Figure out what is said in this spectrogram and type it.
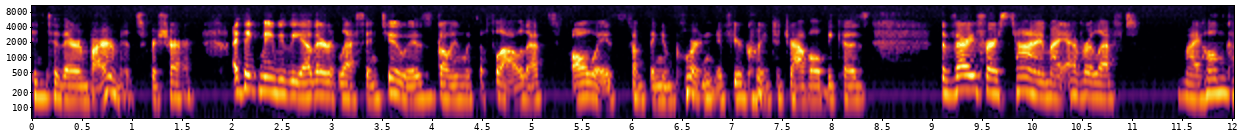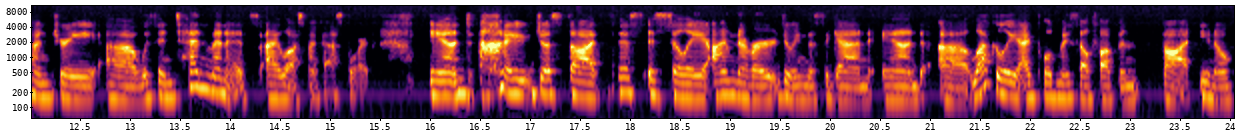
into their environments for sure. I think maybe the other lesson too is going with the flow. That's always something important if you're going to travel because the very first time I ever left my home country, uh, within 10 minutes, I lost my passport. And I just thought, this is silly. I'm never doing this again. And uh, luckily, I pulled myself up and thought, you know,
